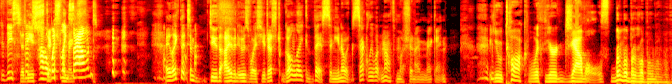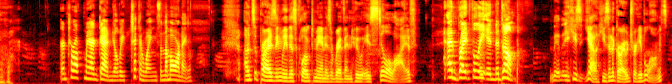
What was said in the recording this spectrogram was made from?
Did these Did sticks these have a whistling make- sound? I like that to do the Ivan Ooze voice. You just go like this, and you know exactly what mouth motion I'm making. You talk with your jowls. Interrupt me again, you'll be chicken wings in the morning. Unsurprisingly, this cloaked man is Riven, who is still alive. And rightfully in the dump. He's yeah, he's in the garbage where he belongs.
